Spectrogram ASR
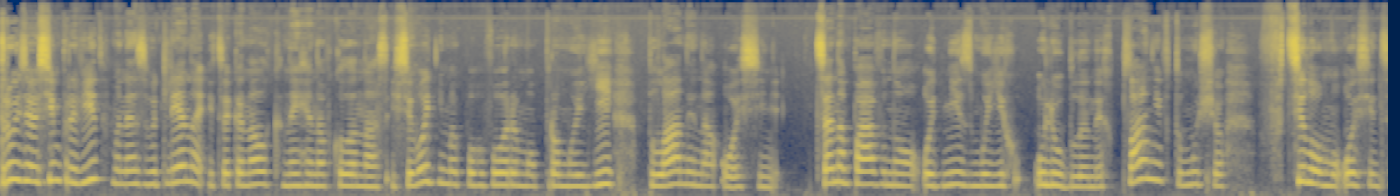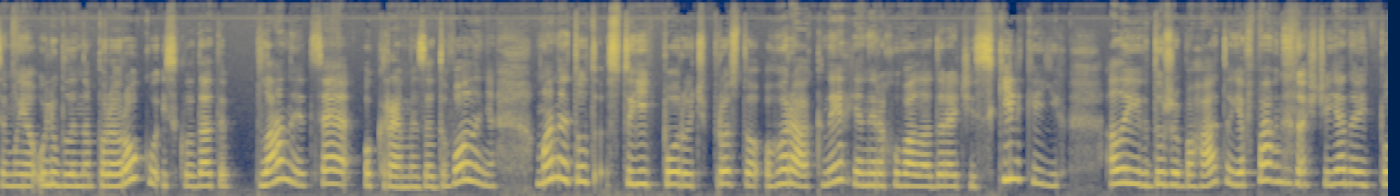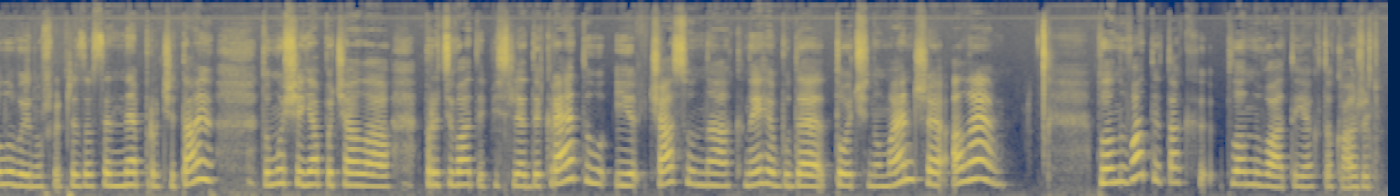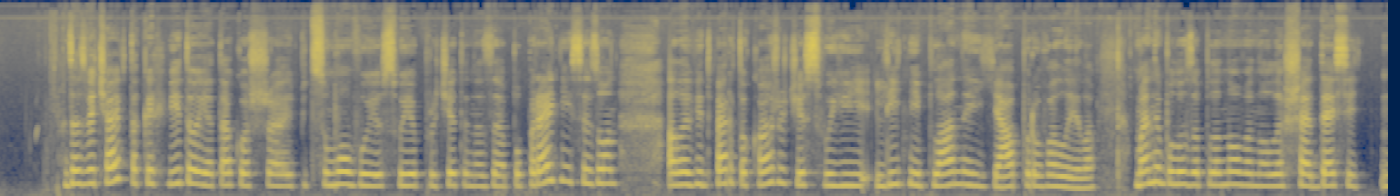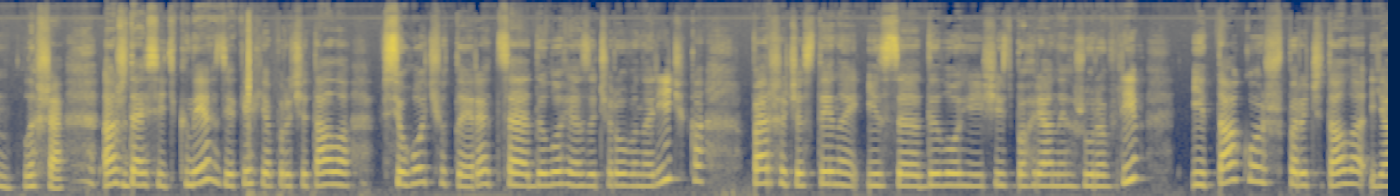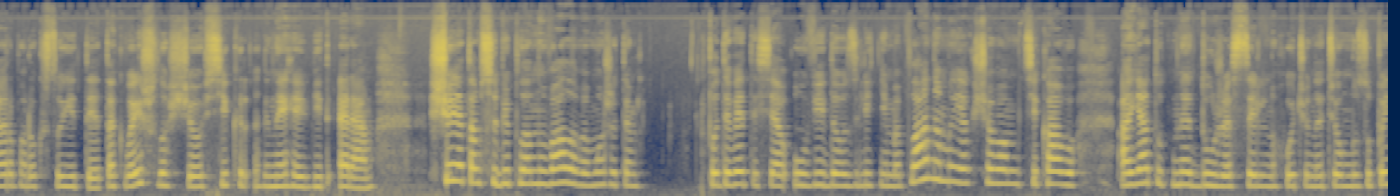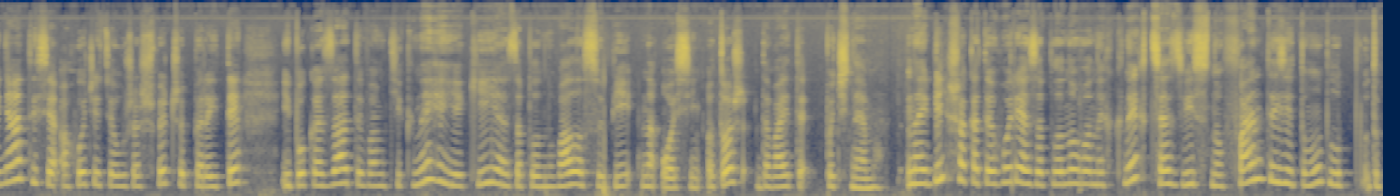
Друзі, усім привіт! Мене звуть Лена і це канал Книги навколо нас. І сьогодні ми поговоримо про мої плани на осінь. Це, напевно, одні з моїх улюблених планів, тому що в цілому осінь це моя улюблена пора року, і складати плани це окреме задоволення. У мене тут стоїть поруч просто гора книг. Я не рахувала, до речі, скільки їх, але їх дуже багато. Я впевнена, що я навіть половину швидше за все не прочитаю, тому що я почала працювати після декрету, і часу на книги буде точно менше, але планувати так планувати, як то кажуть. Зазвичай в таких відео я також е, підсумовую своє прочитане за попередній сезон, але відверто кажучи, свої літні плани я провалила. У мене було заплановано лише 10. Лише аж 10 книг, з яких я прочитала всього 4. Це дилогія Зачарована річка, перша частина із е, дилогії Шість багряних журавлів і також перечитала ярмарок суєти. Так вийшло, що всі книги від РМ. Що я там собі планувала, ви можете подивитися у відео з літніми планами, якщо вам цікаво. А я тут не дуже сильно хочу на цьому зупинятися, а хочеться вже швидше перейти і показати вам ті книги, які я запланувала собі на осінь. Отож, давайте почнемо. Найбільша категорія запланованих книг це, звісно, фентезі, тому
